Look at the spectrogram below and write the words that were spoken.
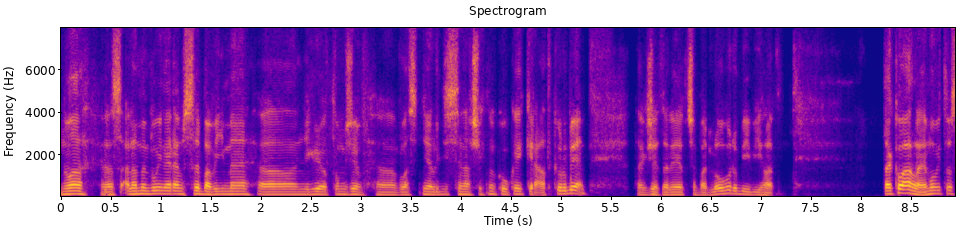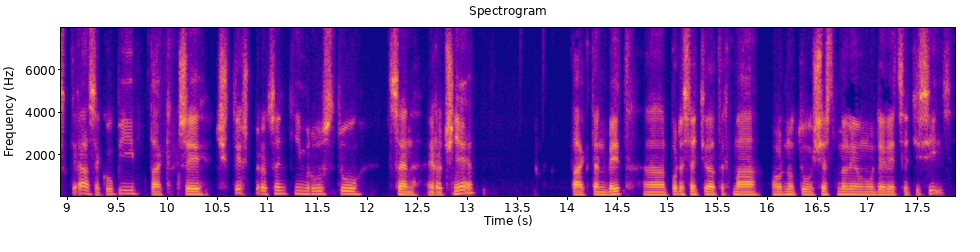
No a s Adamem Vojnerem se bavíme uh, někdy o tom, že vlastně lidi se na všechno koukají krátkodobě, takže tady je třeba dlouhodobý výhled. Taková nemovitost, která se koupí, tak při 4% růstu cen ročně, tak ten byt po deseti letech má hodnotu 6 milionů 900 tisíc,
